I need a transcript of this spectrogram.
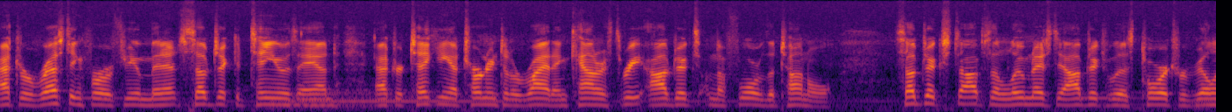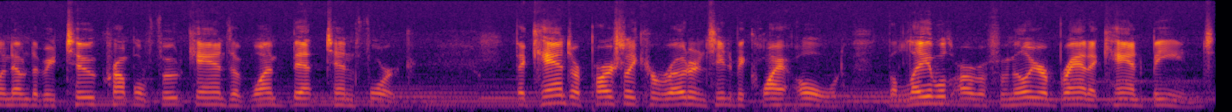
After resting for a few minutes, Subject continues and, after taking a turning to the right, encounters three objects on the floor of the tunnel. Subject stops and illuminates the objects with his torch, revealing them to be two crumpled food cans and one bent tin fork. The cans are partially corroded and seem to be quite old. The labels are of a familiar brand of canned beans.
